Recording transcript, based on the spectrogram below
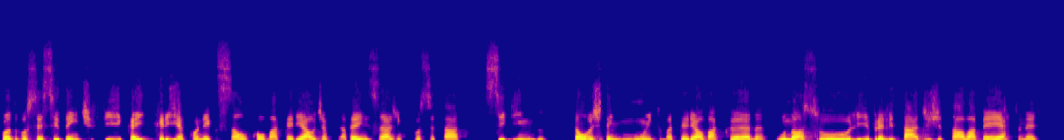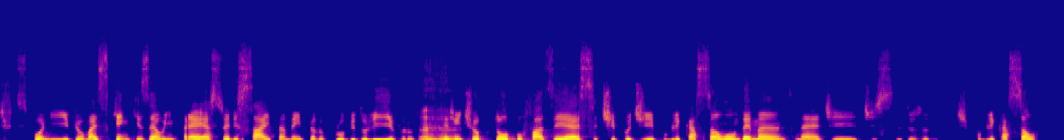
Quando você se identifica e cria conexão com o material de aprendizagem que você está seguindo. Então hoje tem muito material bacana. O nosso livro ele está digital aberto, né, disponível, mas quem quiser o impresso ele sai também pelo Clube do Livro. Uhum. Que a gente optou por fazer esse tipo de publicação on demand, né, de, de, de, de publicação.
